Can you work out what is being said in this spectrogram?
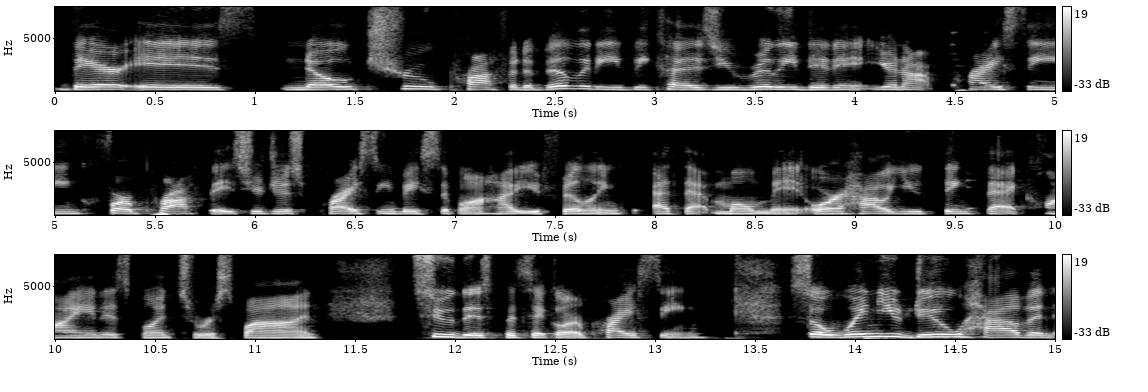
there is no true profitability because you really didn't you're not pricing for profits. You're just pricing based upon how you're feeling at that moment or how you think that client is going to respond to this particular pricing. So when you do have an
